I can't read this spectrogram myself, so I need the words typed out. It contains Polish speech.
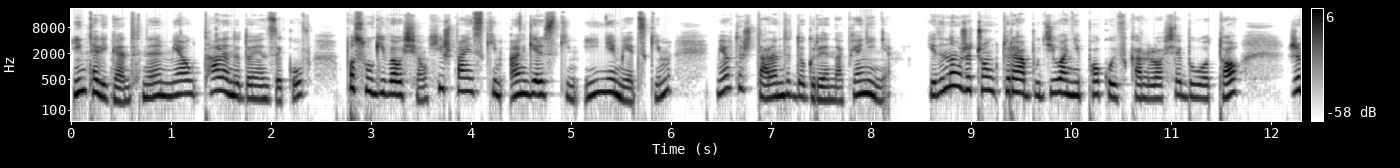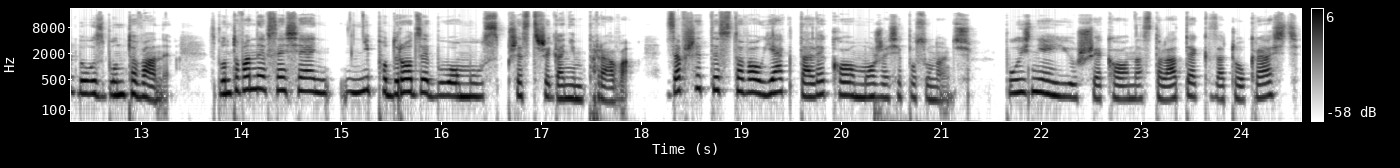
inteligentny, miał talent do języków, posługiwał się hiszpańskim, angielskim i niemieckim, miał też talent do gry na pianinie. Jedyną rzeczą, która budziła niepokój w Carlosie było to, że był zbuntowany. Zbuntowany w sensie nie po drodze było mu z przestrzeganiem prawa. Zawsze testował, jak daleko może się posunąć. Później, już jako nastolatek, zaczął kraść,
